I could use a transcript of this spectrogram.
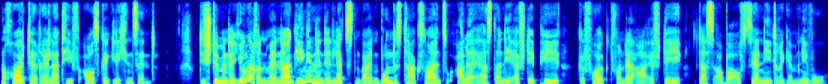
noch heute relativ ausgeglichen sind. Die Stimmen der jüngeren Männer gingen in den letzten beiden Bundestagswahlen zuallererst an die FDP, gefolgt von der AfD, das aber auf sehr niedrigem Niveau.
